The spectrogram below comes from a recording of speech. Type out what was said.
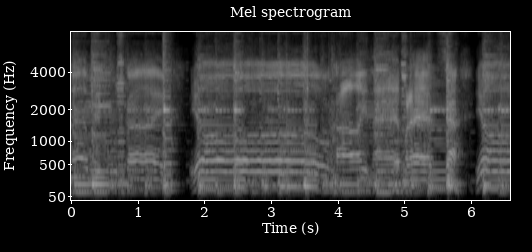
не випускай, йо, хай не бреться, йо.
